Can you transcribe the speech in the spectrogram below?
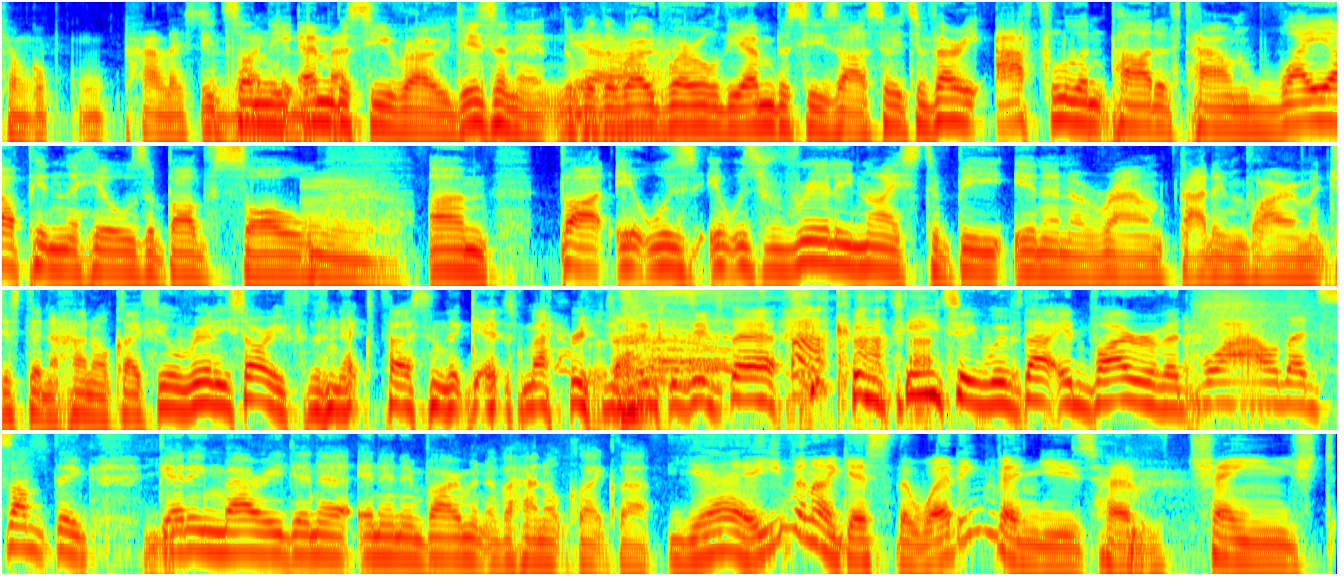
Gyeongbokgung Palace. and, It's on like, the back- Embassy Road, isn't it? The, the road where all the embassies are. So it's a very affluent part of town, way up in the hills above Seoul. Hmm. Um, but it was it was really nice to be in and around that environment, just in a Hanok. I feel really sorry for the next person that gets married because if they're competing with that environment, wow, that's something. Getting married in a in an environment of a Hanok like that. Yeah, even I guess the wedding venues have changed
